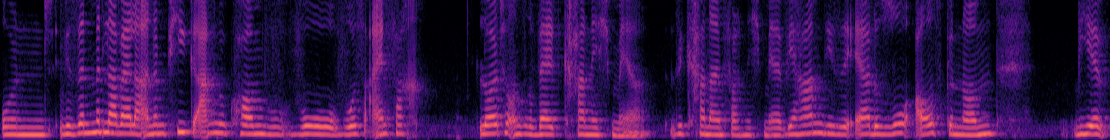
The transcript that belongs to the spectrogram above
Und wir sind mittlerweile an einem Peak angekommen, wo, wo, wo es einfach, Leute, unsere Welt kann nicht mehr. Sie kann einfach nicht mehr. Wir haben diese Erde so ausgenommen, wir,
